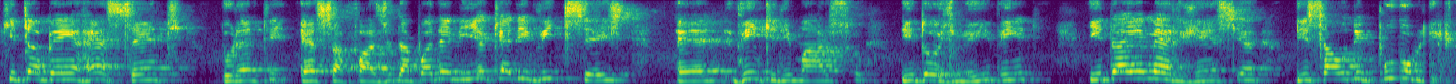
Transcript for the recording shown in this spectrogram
que também é recente durante essa fase da pandemia, que é de 26, é, 20 de março de 2020, e da emergência de saúde pública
